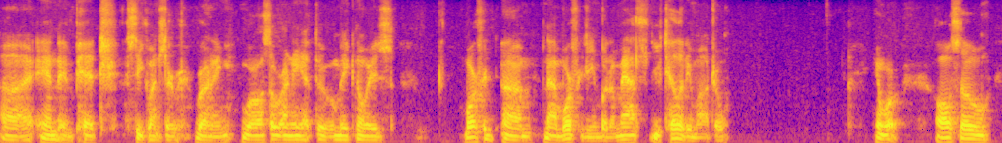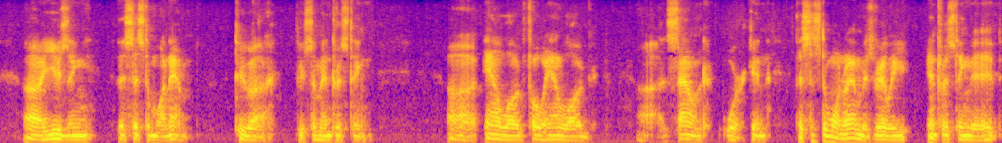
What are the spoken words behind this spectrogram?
uh, and, and pitch sequencer running. We're also running it through make noise morph um, not Morphagene, but a math utility module. And we're also uh, using the System 1M to uh, do some interesting uh, analog, faux analog uh, sound work. And the System 1M is really interesting that it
